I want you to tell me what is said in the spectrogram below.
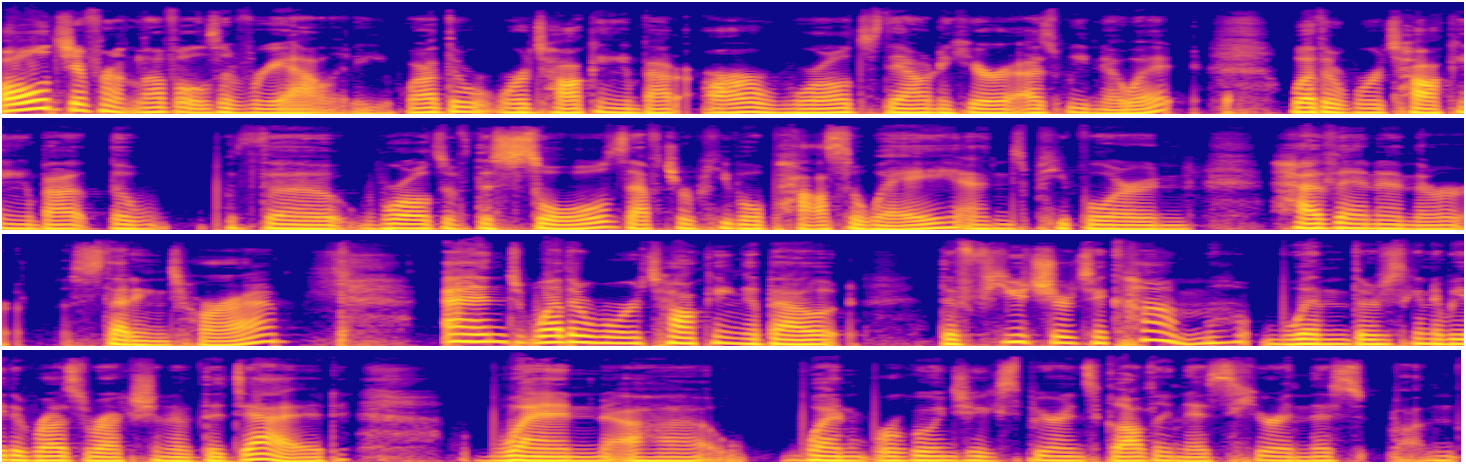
all different levels of reality, whether we're talking about our world down here as we know it, whether we're talking about the the world of the souls after people pass away and people are in heaven and they're studying Torah, and whether we're talking about the future to come when there's going to be the resurrection of the dead, when uh, when we're going to experience godliness here in this on,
